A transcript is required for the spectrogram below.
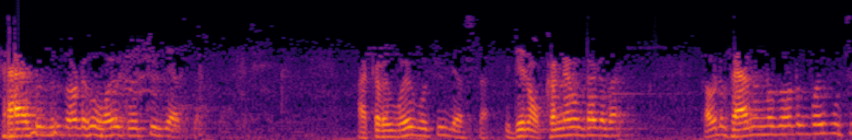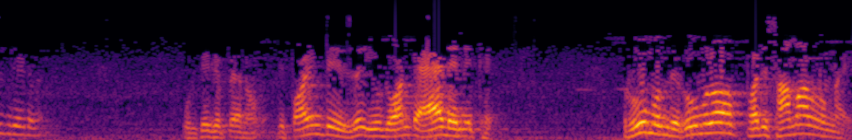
ఫ్యాన్ తోటకు పోయి కూర్చుని చేస్తాను. అక్కడికి పోయి కూర్చుని చేస్తా. దీని ఒక్కడనే ఉంటాయి కదా. కాబట్టి ఫ్యాన్ ఉన్న చోటకి పోయి కూర్చుని చేయడమే ఉంటే చెప్పాను. The point is you don't add anything room ఉంది. రూమ్లో పది సామాన్లు ఉన్నాయి.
